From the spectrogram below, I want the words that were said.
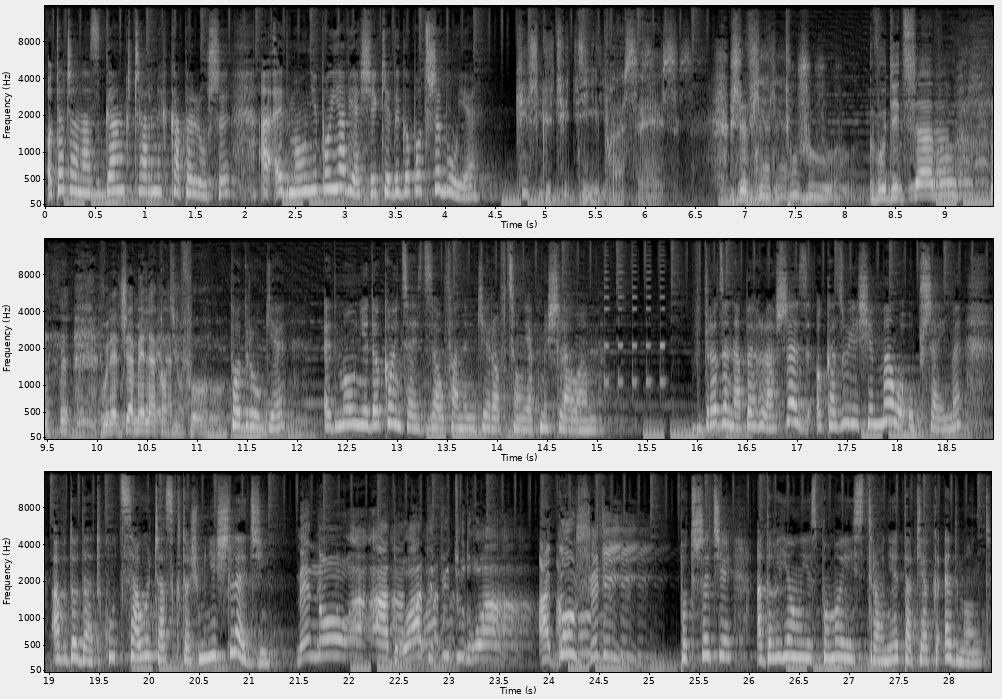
otacza nas gang czarnych kapeluszy, a Edmond nie pojawia się, kiedy go potrzebuje. Qu'est-ce que tu dis, princesse Je viens toujours. Vous dites ça, vous Vous n'êtes jamais là quand il faut. Po drugie, Edmond nie do końca jest zaufanym kierowcą, jak myślałam. W drodze na Père Lachaise okazuje się mało uprzejmy, a w dodatku cały czas ktoś mnie śledzi. Mais non, à, à droite et puis tout droit À gauche, je dis Po trzecie, Adrien jest po mojej stronie, tak jak Edmond.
